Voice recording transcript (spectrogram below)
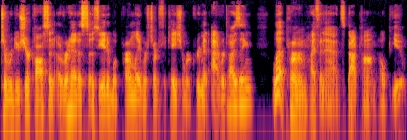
to reduce your costs and overhead associated with perm labor certification recruitment advertising, let perm-ads.com help you.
